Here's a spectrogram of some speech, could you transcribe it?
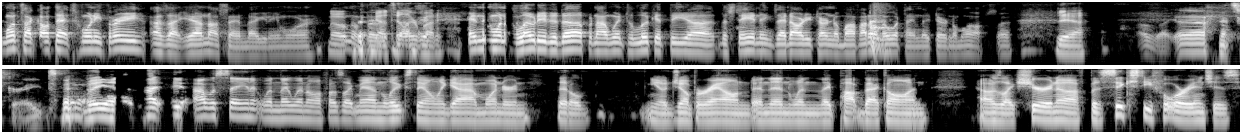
once I caught that 23, I was like, yeah, I'm not sandbagging anymore. no, I'm gonna throw gotta tell everybody. And then when I loaded it up and I went to look at the uh, the standings, they'd already turned them off. I don't know what time they turned them off. So Yeah. I was like, uh, That's great. But yeah, I I was saying it when they went off. I was like, man, Luke's the only guy I'm wondering that'll, you know, jump around. And then when they popped back on, I was like, sure enough. But 64 inches,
